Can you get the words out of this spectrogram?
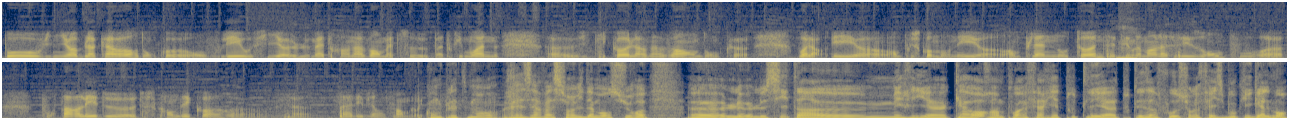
beau vignoble à Cahors, donc on voulait aussi le mettre en avant, mettre ce patrimoine viticole en avant, donc voilà. Et en plus, comme on est en plein automne, c'était Mhm. vraiment la saison pour pour parler de, de ce grand décor. euh, ça, ça allait bien ensemble. oui. Complètement. Réservation évidemment sur euh, le, le site hein, euh, mairie-cahors.fr. Il y a toutes les, euh, toutes les infos sur le Facebook également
